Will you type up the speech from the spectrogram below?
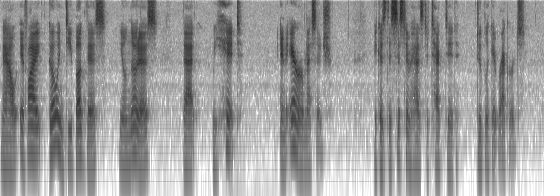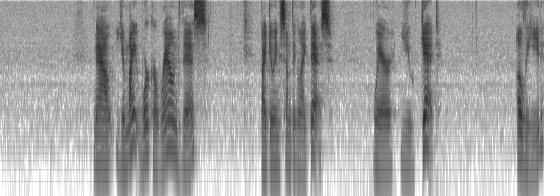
Now, if I go and debug this, you'll notice that we hit an error message because the system has detected duplicate records. Now, you might work around this by doing something like this, where you get a lead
